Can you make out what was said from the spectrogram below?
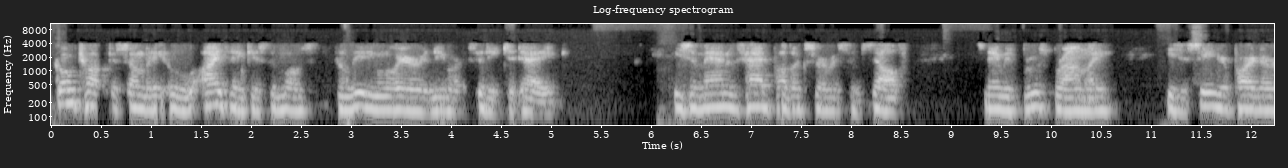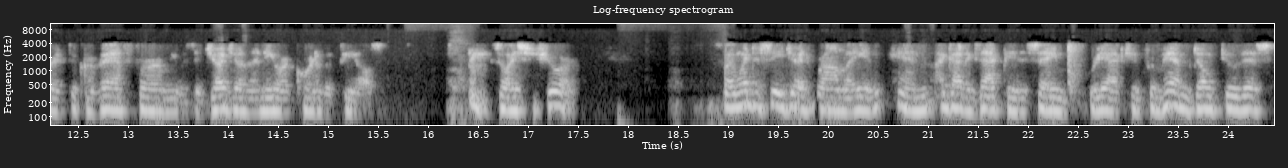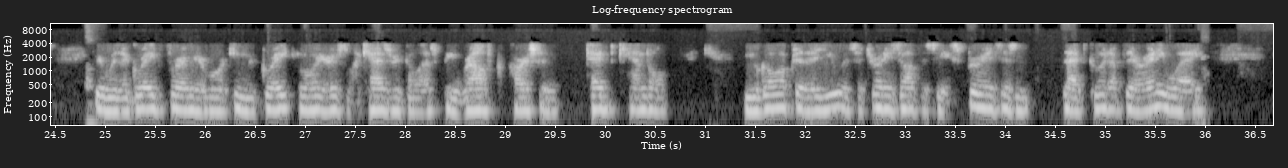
Go talk to somebody who I think is the most, the leading lawyer in New York City today. He's a man who's had public service himself. His name is Bruce Bromley. He's a senior partner at the Cravath firm. He was a judge on the New York Court of Appeals. so I said, sure. So I went to see Judge Bromley, and, and I got exactly the same reaction from him. Don't do this. You're with a great firm. You're working with great lawyers like Hazard Gillespie, Ralph Carson, Ted Kendall. You go up to the U.S. Attorney's Office. The experience isn't that good up there anyway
